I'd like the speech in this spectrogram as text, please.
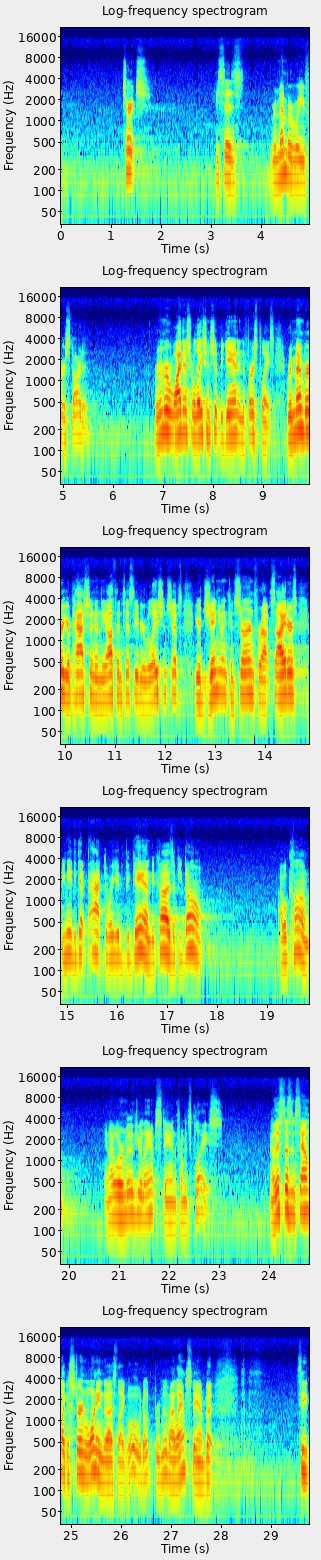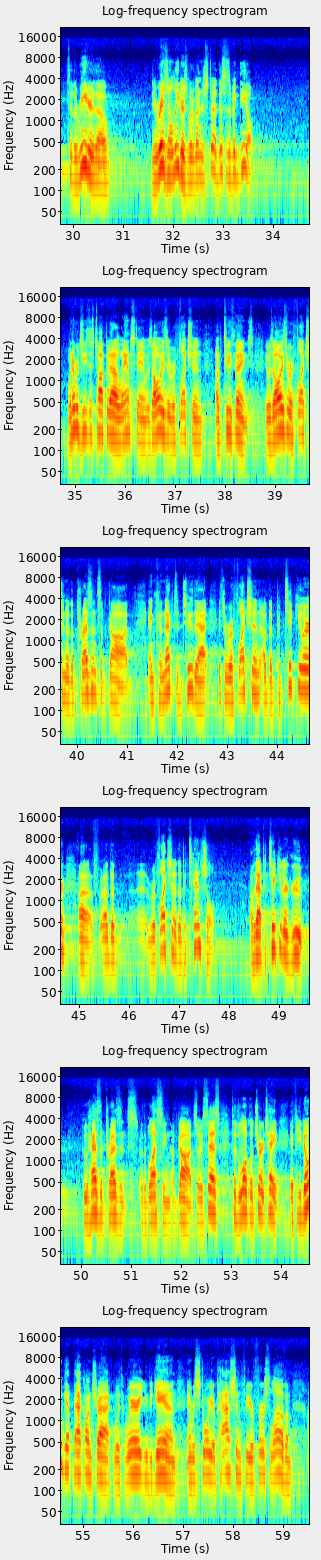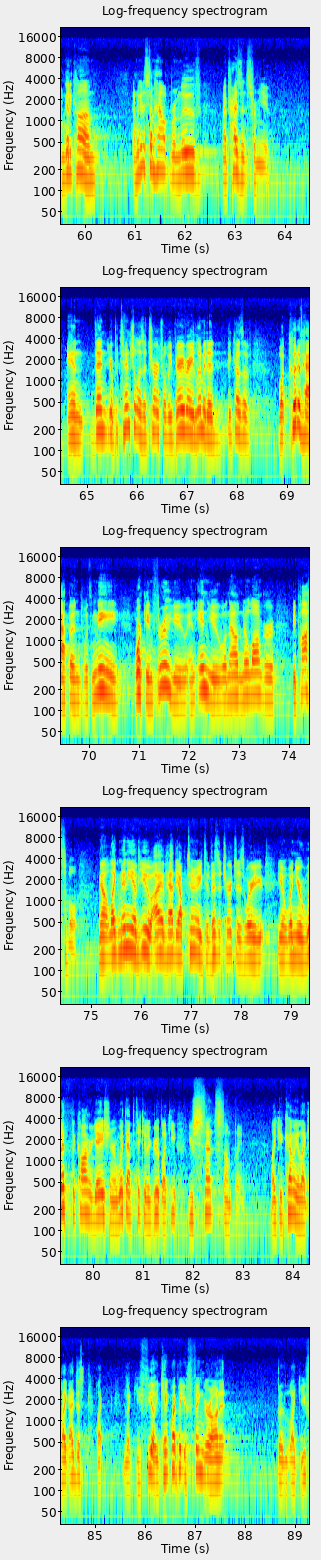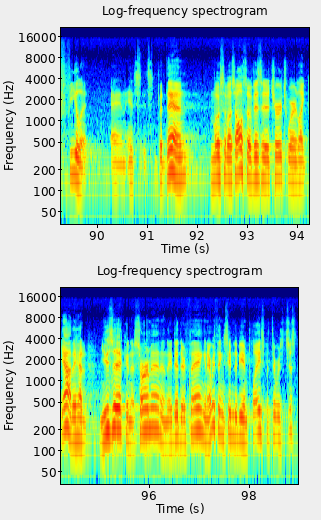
Church, he says, remember where you first started. Remember why this relationship began in the first place. Remember your passion and the authenticity of your relationships, your genuine concern for outsiders. You need to get back to where you began because if you don't, I will come and I will remove your lampstand from its place. Now, this doesn't sound like a stern warning to us, like, whoa, don't remove my lampstand. But see, to the reader, though, the original leaders would have understood this is a big deal. Whenever Jesus talked about a lampstand, it was always a reflection of two things. It was always a reflection of the presence of God, and connected to that, it's a reflection of the particular, uh, of the uh, reflection of the potential of that particular group who has the presence or the blessing of God. So he says to the local church, hey, if you don't get back on track with where you began and restore your passion for your first love, I'm, I'm going to come and I'm going to somehow remove my presence from you. And then your potential as a church will be very, very limited because of what could have happened with me working through you and in you will now no longer be possible. Now, like many of you, I have had the opportunity to visit churches where you, you know, when you're with the congregation or with that particular group, like you, you sense something. Like you come in, like, like I just, like, like you feel, you can't quite put your finger on it, but like you feel it. And it's, it's, but then most of us also visited a church where, like, yeah, they had music and a sermon and they did their thing and everything seemed to be in place, but there was just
